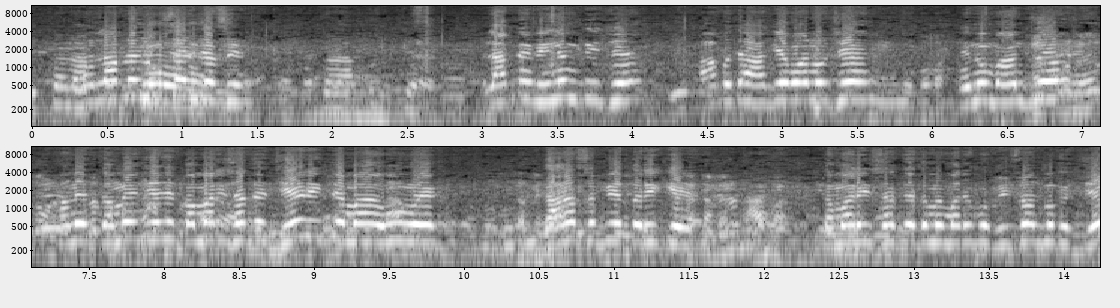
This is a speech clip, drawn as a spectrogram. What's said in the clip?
એટલે આપણે નુકસાન જશે. એટલે આપણે વિનંતી છે, આ બધા આગેવાનો છે, એનું માનજો. અને તમે જે તમારી સાથે જે રીતે હું એક ધારાસભ્ય તરીકે તમારી સાથે તમે મારી ઉપર વિશ્વાસ મૂકો જે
